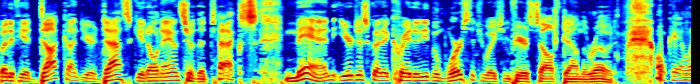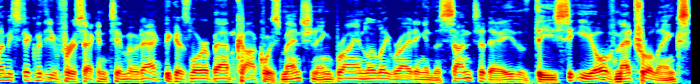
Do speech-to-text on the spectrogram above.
But if you duck under your desk, you don't answer the texts, man, you're just going to create an even worse situation for yourself down the road. Okay, and let me stick with you for a second, Tim Hudak, because Laura Babcock was mentioning Brian Lilley writing in the Sun today that the CEO of Metrolinx,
